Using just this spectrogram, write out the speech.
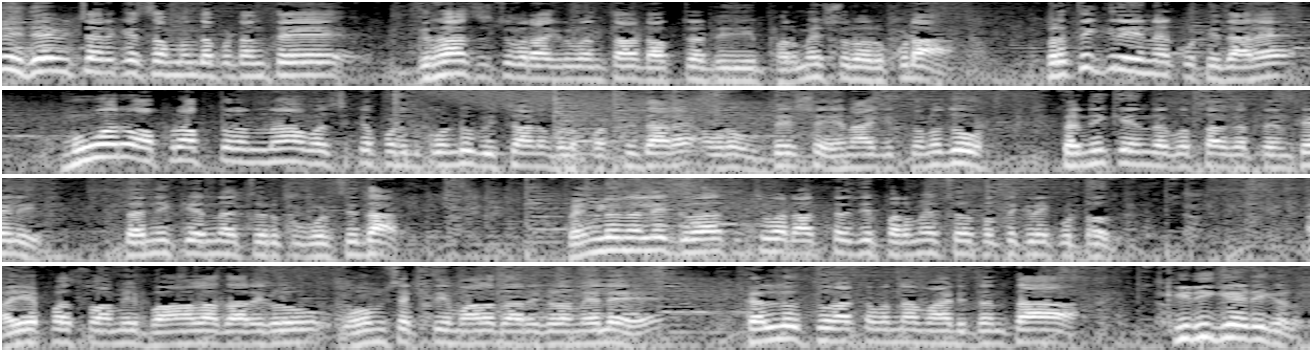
ಇನ್ನು ಇದೇ ವಿಚಾರಕ್ಕೆ ಸಂಬಂಧಪಟ್ಟಂತೆ ಗೃಹ ಸಚಿವರಾಗಿರುವಂತಹ ಡಾಕ್ಟರ್ ಡಿ ಪರಮೇಶ್ವರ್ ಅವರು ಕೂಡ ಪ್ರತಿಕ್ರಿಯೆಯನ್ನು ಕೊಟ್ಟಿದ್ದಾರೆ. ಮೂವರು ಅಪ್ರಾಪ್ತರನ್ನ ವಶಕ್ಕೆ ಪಡೆದುಕೊಂಡು ವಿಚಾರಣೆಗೊಳಪಡಿಸಿದ್ದಾರೆ ಅವರ ಉದ್ದೇಶ ಏನಾಗಿತ್ತು ಅನ್ನೋದು ತನಿಖೆಯಿಂದ ಗೊತ್ತಾಗುತ್ತೆ ಅಂತೇಳಿ ತನಿಖೆಯನ್ನ ಚುರುಕುಗೊಳಿಸಿದ್ದಾರೆ. ಬೆಂಗಳೂರಿನಲ್ಲಿ ಗೃಹ ಸಚಿವ ಡಾಕ್ಟರ್ ಜಿ ಪರಮೇಶ್ವರ್ ಪ್ರತಿಕ್ರಿಯೆ ಕೊಟ್ಟರು. ಅಯ್ಯಪ್ಪ ಸ್ವಾಮಿ ಮಾಲಾಧಾರಿಗಳು ಓಂ ಶಕ್ತಿ ಮಾಲಾಧಾರಿಗಳ ಮೇಲೆ ಕಲ್ಲು ತೂರಾಟವನ್ನ ಮಾಡಿದಂತ ಕಿಡಿಗೇಡಿಗಳು.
